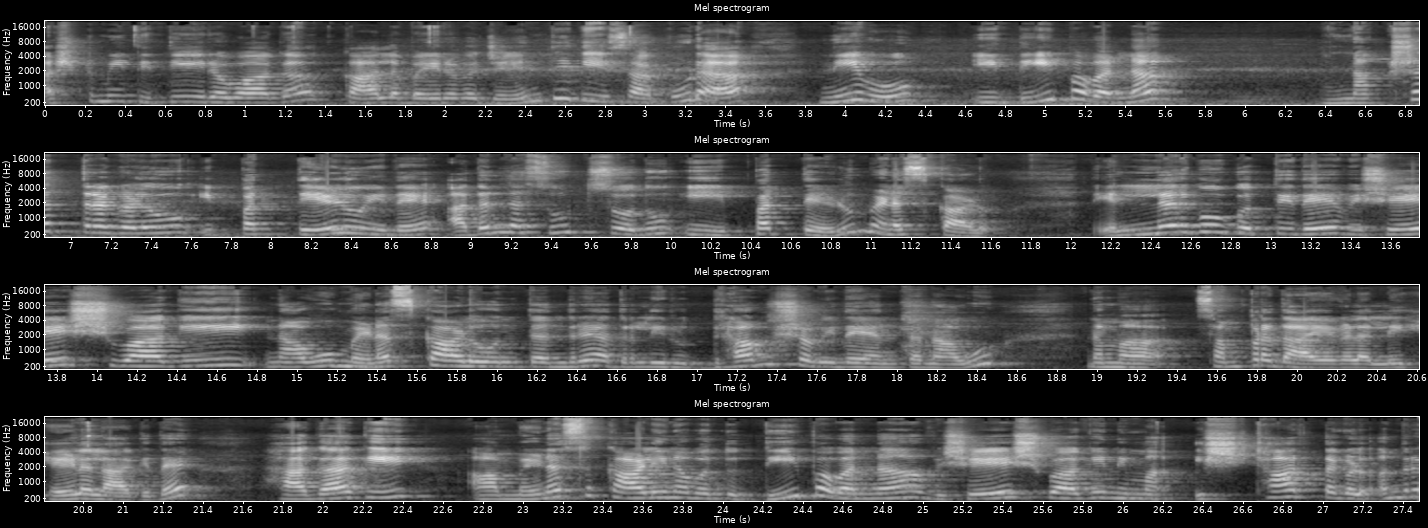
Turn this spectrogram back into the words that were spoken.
ಅಷ್ಟಮಿ ತಿಥಿ ಇರುವಾಗ ಕಾಲಭೈರವ ಜಯಂತಿ ದಿವಸ ಕೂಡ ನೀವು ಈ ದೀಪವನ್ನು ನಕ್ಷತ್ರಗಳು ಇಪ್ಪತ್ತೇಳು ಇದೆ. ಅದನ್ನು ಸೂಚಿಸೋದು ಈ ಇಪ್ಪತ್ತೇಳು ಮೆಣಸುಕಾಳು. ಎಲ್ಲರಿಗೂ ಗೊತ್ತಿದೆ, ವಿಶೇಷವಾಗಿ ನಾವು ಮೆಣಸುಕಾಳು ಅಂತಂದರೆ ಅದರಲ್ಲಿ ರುದ್ರಾಂಶವಿದೆ ಅಂತ ನಾವು ನಮ್ಮ ಸಂಪ್ರದಾಯಗಳಲ್ಲಿ ಹೇಳಲಾಗಿದೆ. ಹಾಗಾಗಿ ಆ ಮೆಣಸು ಕಾಳಿನ ಒಂದು ದೀಪವನ್ನು ವಿಶೇಷವಾಗಿ ನಿಮ್ಮ ಇಷ್ಟಾರ್ಥಗಳು, ಅಂದರೆ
